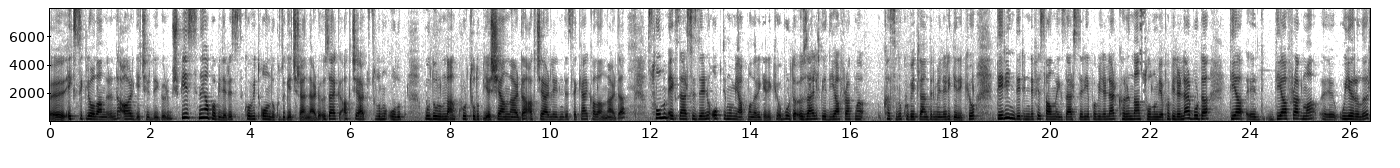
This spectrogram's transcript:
e, eksikli olanların da ağır geçirdiği görülmüş. Biz ne yapabiliriz COVID-19'u geçirenlerde? Özellikle akciğer tutulumu olup bu durumdan kurtulup yaşayanlarda, akciğerlerinde sekel kalanlarda solunum egzersizlerini optimum yapmaları gerekiyor. Burada özellikle diyafragma kasını kuvvetlendirmeleri gerekiyor. Derin derin nefes alma egzersizleri yapabilirler. Karından solunum yapabilirler. Burada diya, e, diyafragma e, uyarılır.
